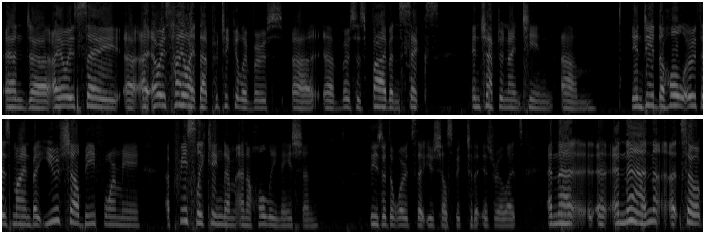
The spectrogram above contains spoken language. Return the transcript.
and uh, I always say uh, I always highlight that particular verse, uh, verses five and six in chapter 19. Um, Indeed, the whole earth is mine, but you shall be for me a priestly kingdom and a holy nation. These are the words that you shall speak to the Israelites. And then, and then, uh, so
